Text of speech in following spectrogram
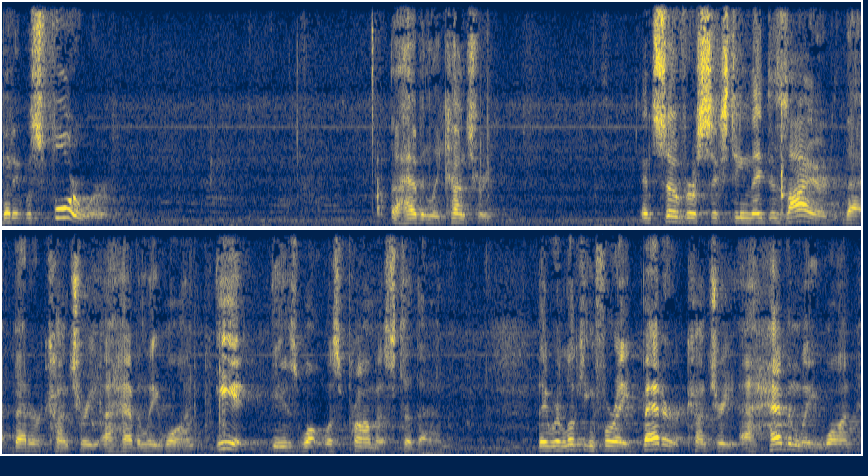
but it was forward, a heavenly country. And so, verse 16, they desired that better country, a heavenly one. It is what was promised to them. They were looking for a better country, a heavenly one,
